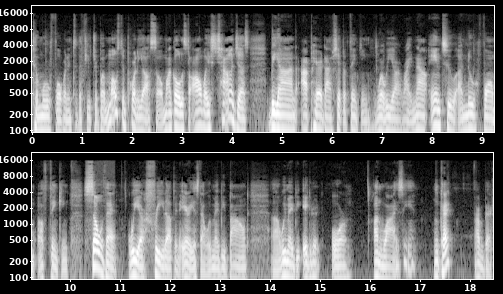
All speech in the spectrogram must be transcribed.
to move forward into the future. But most importantly, also, my goal is to always challenge us beyond our paradigm shift of thinking where we are right now into a new form of thinking so that we are freed up in areas that we may be bound, uh, we may be ignorant or unwise in. Okay? I'll be back.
